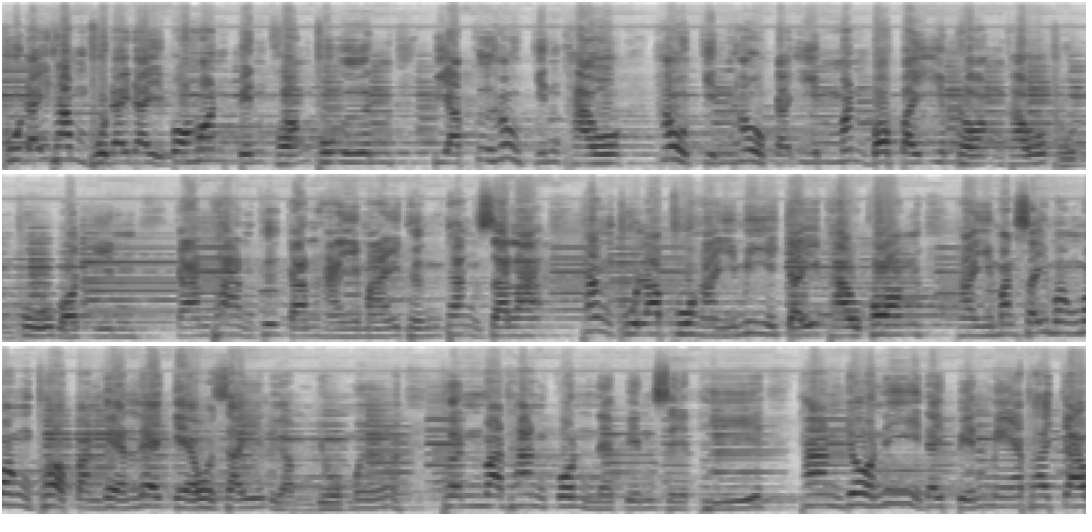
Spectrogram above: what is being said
ผู้ใดทำผู้ใดใดบ่ฮ้อนเป็นของผู้อื่น เปรียบคือเฮากินเขาเฮากินเฮากะอิ่มมันบ่ไปอิ่มทองเขาผุ่นผู้บ่กิน การท่านคือการให้หมายถึงทั้งสละทั้งผู้รับผู้ให้มีใจข่าวคองให้มันใสมองมองพ่อปันแดนและแก้วใสเหลื่อมอยู่มือ เพิ่นว่าท่านก้นได้เป็นเศรษฐี ท่านโยนี่ได้เป็นแม่พระเจ้า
